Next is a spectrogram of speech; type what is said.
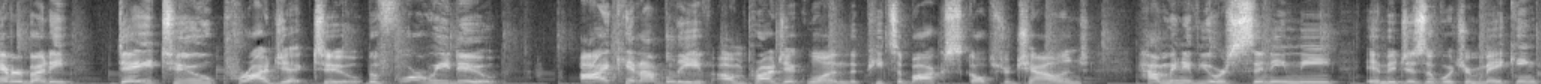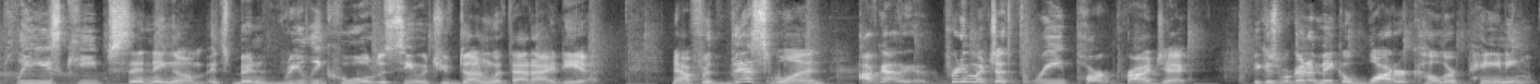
everybody, day two, project two. Before we do, I cannot believe on project one, the Pizza Box Sculpture Challenge, how many of you are sending me images of what you're making? Please keep sending them. It's been really cool to see what you've done with that idea. Now for this one, I've got pretty much a three part project because we're gonna make a watercolor painting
